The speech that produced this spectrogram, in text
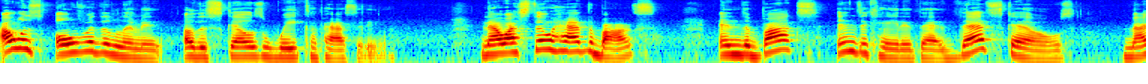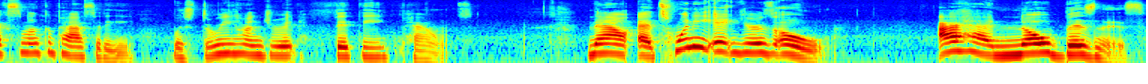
I was over the limit of the scale's weight capacity. Now I still had the box, and the box indicated that that scale's maximum capacity was 350 pounds. Now, at 28 years old, I had no business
